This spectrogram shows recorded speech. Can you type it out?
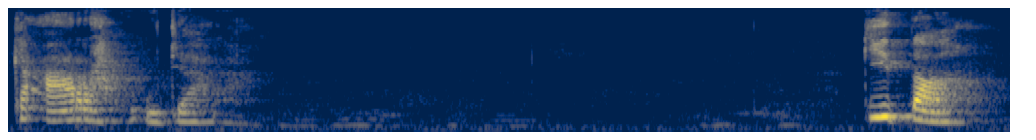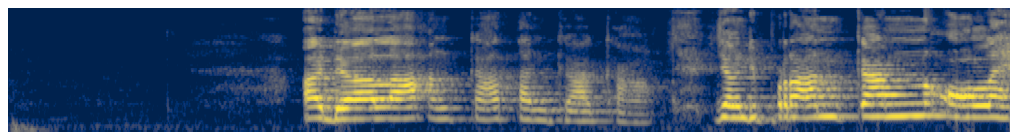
ke arah udara. Kita adalah angkatan gagal yang diperankan oleh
